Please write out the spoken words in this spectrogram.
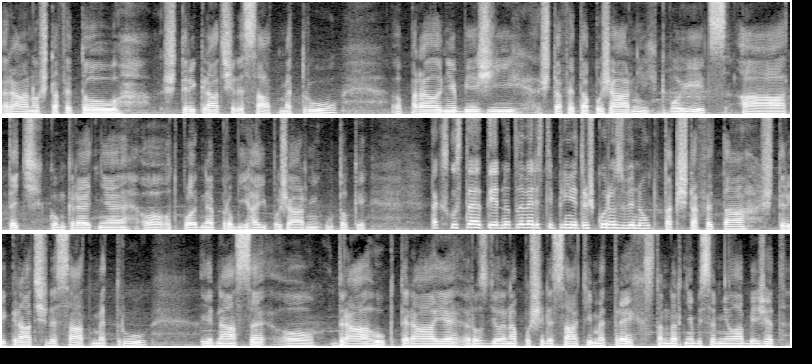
ráno štafetou 4x60 metrů. Paralelně běží štafeta požárních dvojic a teď konkrétně odpoledne probíhají požární útoky. Tak zkuste ty jednotlivé disciplíny trošku rozvinout. Tak štafeta 4x60 metrů. Jedná se o dráhu, která je rozdělena po 60 metrech. Standardně by se měla běžet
